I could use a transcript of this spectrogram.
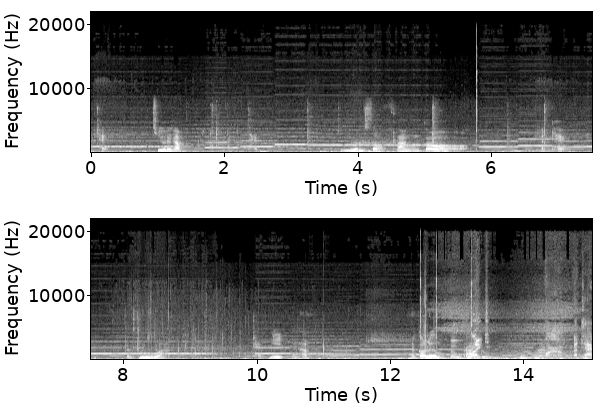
attack ชื่ออะไรครับ attack จำนวน 2 ครั้งก็ attack เจ้าตัว attack นี้นะครับ แล้วก็เริ่ม Move รัน right ดูปึ๊บมา Attack.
